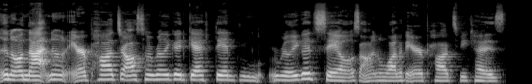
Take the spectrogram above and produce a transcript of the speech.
And on that note, AirPods are also a really good gift. They had really good sales on a lot of AirPods because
